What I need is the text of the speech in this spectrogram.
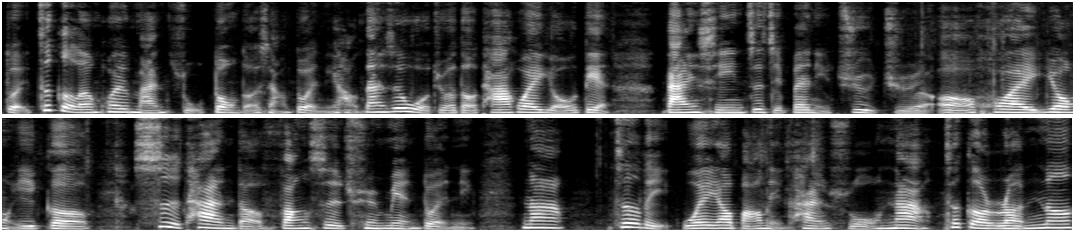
对，这个人会蛮主动的想对你好，但是我觉得他会有点担心自己被你拒绝，而会用一个试探的方式去面对你。那这里我也要帮你看说，那这个人呢，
